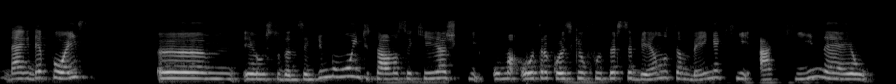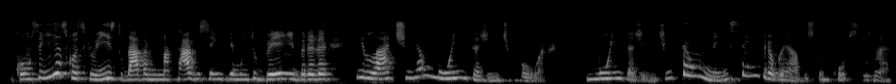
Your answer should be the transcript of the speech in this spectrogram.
Daí depois, um, eu estudando sempre muito e tal, não sei o que, acho que uma outra coisa que eu fui percebendo também é que aqui, né, eu conseguia as coisas que eu ia, estudava, me matava sempre ia muito bem, e, e lá tinha muita gente boa, né? Muita gente. Então, nem sempre eu ganhava os concursos, né?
